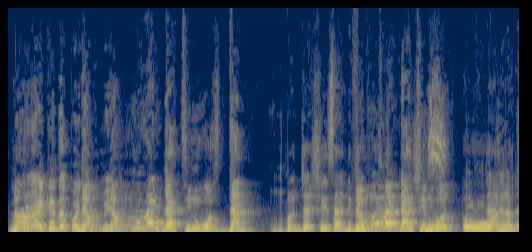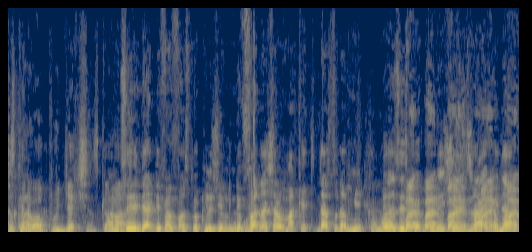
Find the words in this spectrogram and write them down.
no, no, I get the point The, the moment that thing was done, Mm-hmm. Projections are The different. from moment that thing was, oh, speculations, if you oh, I'm not understand talking about projections. Come I'm on. saying they are different from speculation in the financial market. That's what I mean. When I say My, my, my, speculation is right, my, but my I'm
